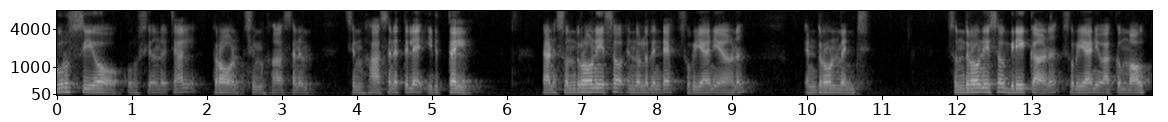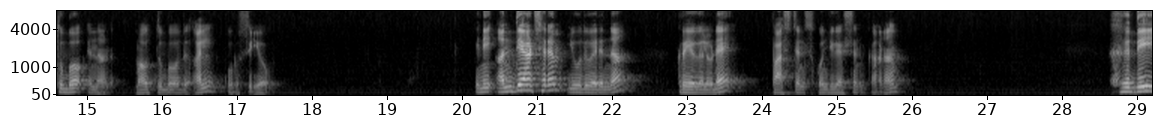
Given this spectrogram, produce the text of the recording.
കുർസിയോ. കുർസിയോ എന്ന് വെച്ചാൽ ത്രോൺ സിംഹാസനം സിംഹാസനത്തിലെ ഇരുത്തൽ. അതാണ് സുന്ദ്രോണീസോ എന്നുള്ളതിന്റെ സുറിയാനിയാണ് എൻത്രോൺമെന്റ് സുന്ദ്രോണീസോ ഗ്രീക്കാണ് സുറിയാനി വാക്ക് മൗത്തുബോ എന്നാണ്. മൗത്തുബോദ് അൽ കുർസിയോ. ഇനി അന്ത്യാക്ഷരം യൂത് വരുന്ന ക്രിയകളുടെ പാസ്റ്റൻസ് കൊഞ്ചുഗേഷൻ കാണാം. ഹൃദി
